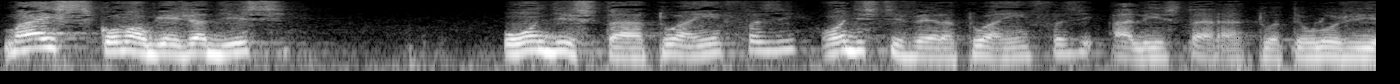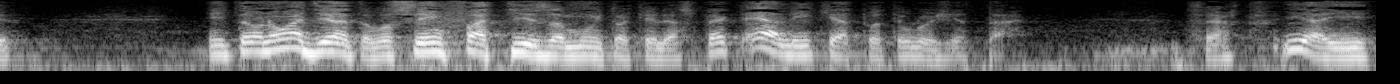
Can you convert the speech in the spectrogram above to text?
Mas, como alguém já disse, onde está a tua ênfase, onde estiver a tua ênfase, ali estará a tua teologia. Então não adianta, você enfatiza muito aquele aspecto, é ali que a tua teologia está. Certo? E aí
